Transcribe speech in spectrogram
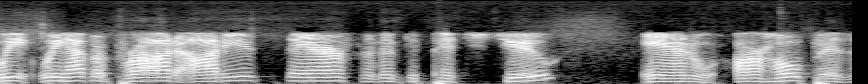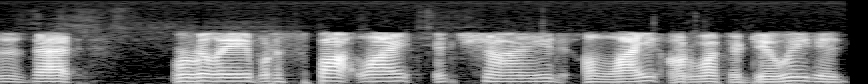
we, we have a broad audience there for them to pitch to. And our hope is, is that we're really able to spotlight and shine a light on what they're doing and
